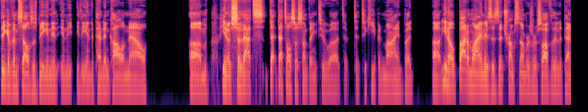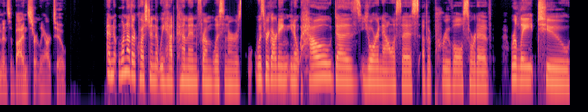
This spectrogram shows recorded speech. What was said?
think of themselves as being in the in the, the independent column now. Um, you know, so that's that, that's also something to, uh, to to to keep in mind. But uh, you know, bottom line is is that Trump's numbers were soft with independents, and Biden certainly are too. And one other question that we had come in from listeners was regarding, you know, how does your analysis of approval sort of relate to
